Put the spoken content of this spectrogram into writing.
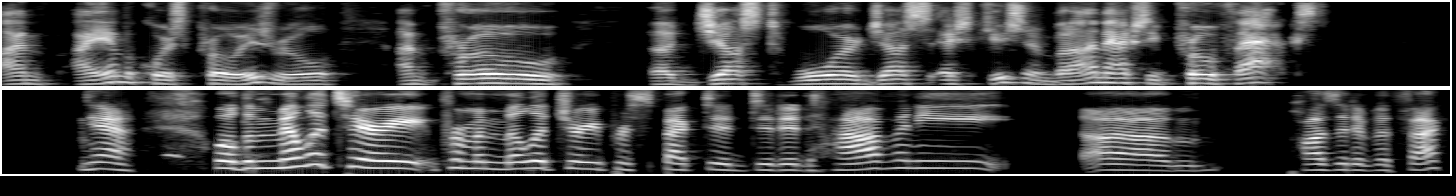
I'm. I am of course pro Israel. I'm pro uh, just war, just execution, but I'm actually pro facts. Yeah. Well, the military, from a military perspective, did it have any um, positive effect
